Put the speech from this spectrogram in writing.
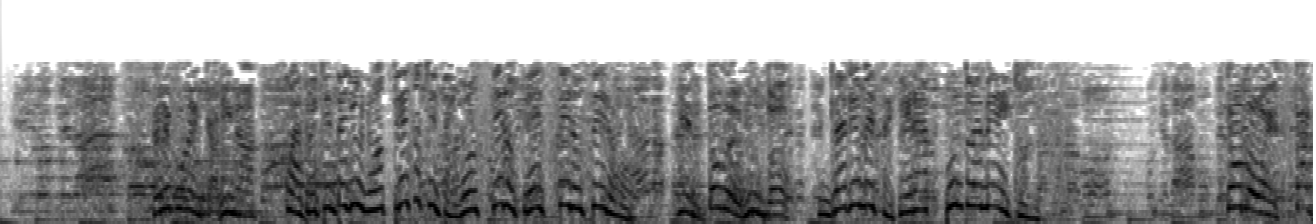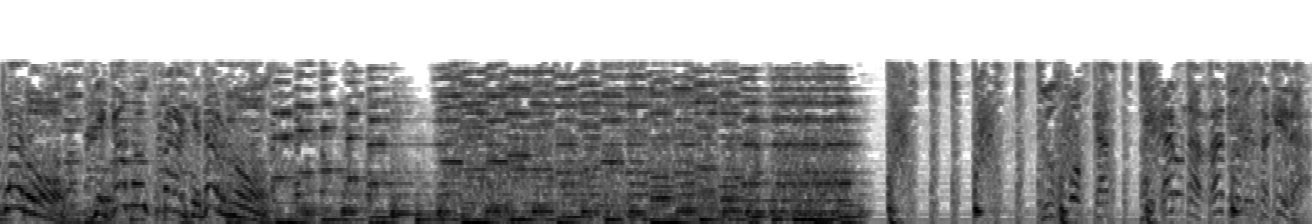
Teléfono en cabina 481-382-0300. Y en todo el mundo, radiomensajera.mx. Todo está claro. Llegamos para quedarnos. Los podcasts llegaron a Radio Mensajera.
